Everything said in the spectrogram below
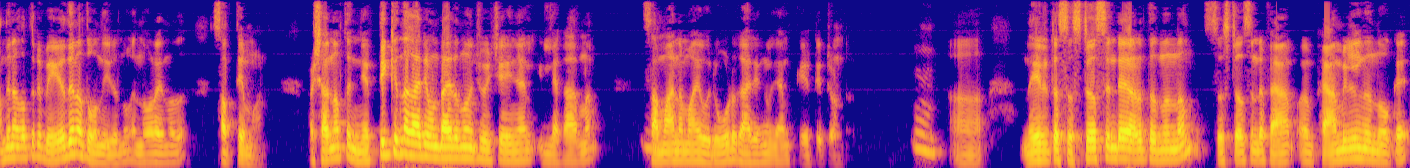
അതിനകത്തൊരു വേദന തോന്നിയിരുന്നു എന്ന് പറയുന്നത് സത്യമാണ്. പക്ഷെ അതിനകത്ത് ഞെട്ടിക്കുന്ന കാര്യം ഉണ്ടായിരുന്നോ എന്ന് ചോദിച്ചു കഴിഞ്ഞാൽ ഇല്ല. കാരണം സമാനമായ ഒരുപാട് കാര്യങ്ങൾ ഞാൻ കേട്ടിട്ടുണ്ട്. നേരിട്ട് സിസ്റ്റേഴ്സിന്റെ അടുത്ത് നിന്നും സിസ്റ്റേഴ്സിന്റെ ഫാമിലിയിൽ നിന്നുമൊക്കെ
